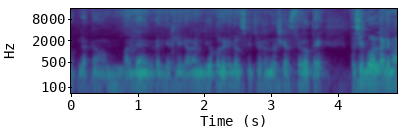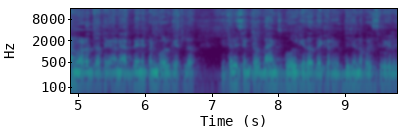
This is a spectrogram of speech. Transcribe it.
आपल्या आरबीआयने विकत घेतली. कारण जिओपॉलिटिकल सिच्युएशन जशी अस्थिर होते तशी गोल्डला डिमांड वाढत जाते. आणि आरबीआयने पण गोल्ड घेतलं. इतरही सेंट्रल बँक्स गोल्ड घेतात आहे कारण युद्धजन्य परिस्थिती गेली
